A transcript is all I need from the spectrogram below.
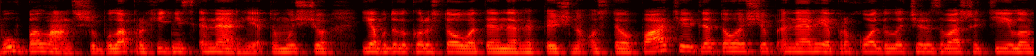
був баланс, щоб була прохідність енергії, тому що я буду використовувати енергетичну остеопатію для того, щоб енергія проходила через ваше тіло,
